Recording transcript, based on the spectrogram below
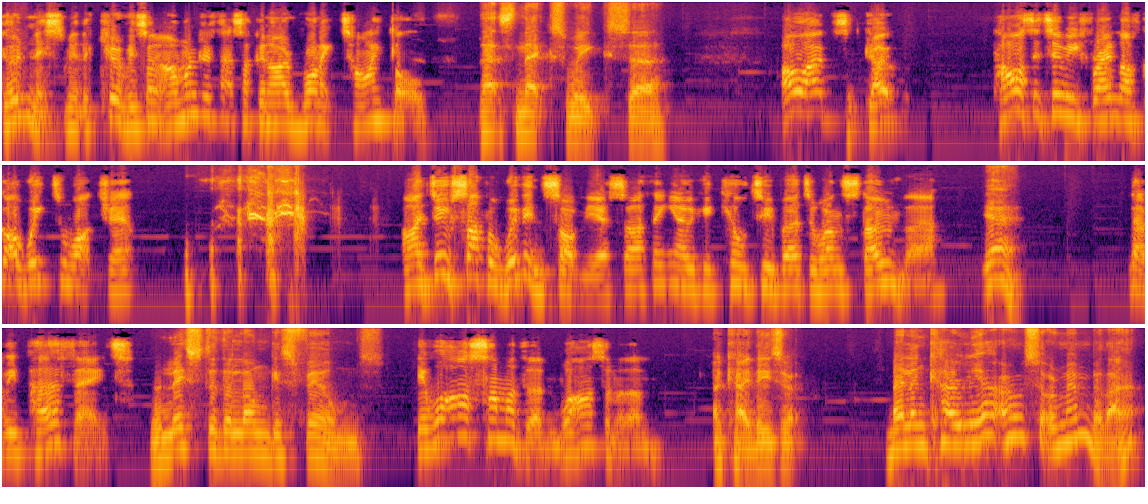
Goodness me, the Cure of Insomnia. I wonder if that's like an ironic title. That's next week's. Uh, Oh, abs- go. Pass it to me, friend. I've got a week to watch it. I do suffer with insomnia, so I think you know we could kill two birds with one stone there. yeah, That'd be perfect. the list of the longest films. Yeah, what are some of them? What are some of them? Okay, these are Melancholia. I sort of remember that.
